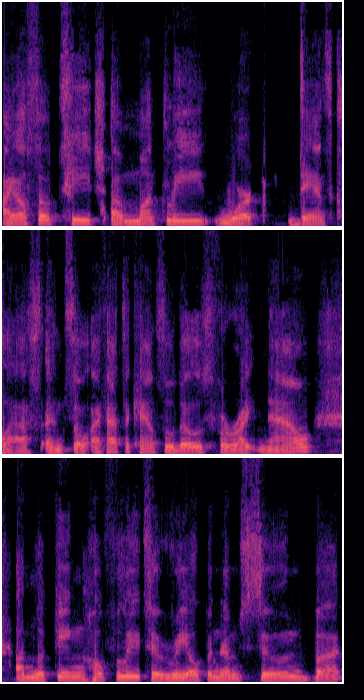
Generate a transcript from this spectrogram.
I also teach a monthly work dance class. And so i've had to cancel those for right now. I'm looking hopefully to reopen them soon but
